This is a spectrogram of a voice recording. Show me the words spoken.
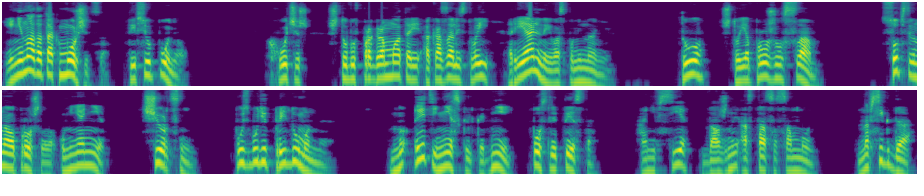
И не надо так морщиться, ты все понял. Хочешь, чтобы в программаторе оказались твои реальные воспоминания? То, что я прожил сам. Собственного прошлого у меня нет. Черт с ним. Пусть будет придуманное. Но эти несколько дней после теста, они все должны остаться со мной. Навсегда.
